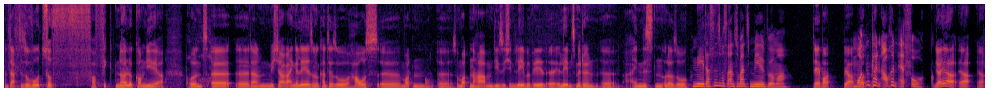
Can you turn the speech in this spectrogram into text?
Und dachte so, wo zur verfickten Hölle kommen die her? Und äh, äh, dann mich da reingelesen und du kannst ja so Hausmotten, äh, Motten, äh, so Motten haben, die sich in, Lebewe äh, in Lebensmitteln äh, einnisten oder so. Nee, das ist was anderes. Du meinst Mehlwürmer. Nee, Mo ja, Motten können auch in. Ess- Oh Ja, ja, ja, ja.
